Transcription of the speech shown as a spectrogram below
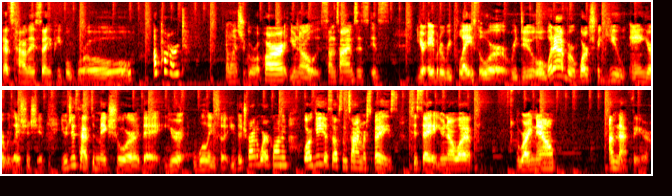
that's how they say people grow apart. And once you grow apart, you know, sometimes it's it's you're able to replace or redo or whatever works for you in your relationship. You just have to make sure that you're willing to either try to work on it or give yourself some time or space to say, you know what, right now, I'm not there.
